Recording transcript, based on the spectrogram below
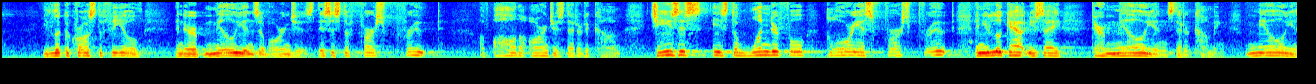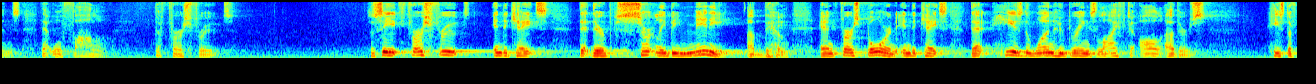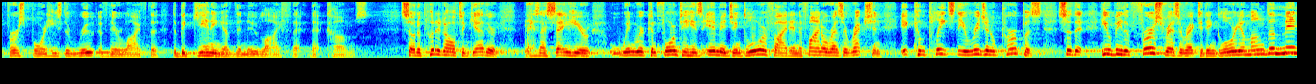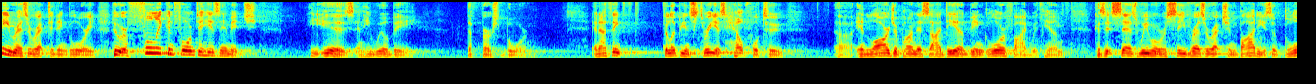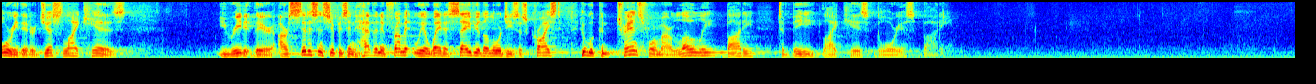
You look across the field, and there are millions of oranges. This is the first fruit of all the oranges that are to come. Jesus is the wonderful, glorious first fruit. And you look out and you say, there are millions that are coming, millions that will follow the first fruits. So, see, first fruit indicates that there certainly be many of them. And firstborn indicates that he is the one who brings life to all others. He's the firstborn, he's the root of their life, the, the beginning of the new life that, that comes. So, to put it all together, as I say here, when we're conformed to his image and glorified in the final resurrection, it completes the original purpose so that he will be the first resurrected in glory among the many resurrected in glory who are fully conformed to his image. He is and he will be the firstborn. And I think Philippians 3 is helpful to uh, enlarge upon this idea of being glorified with him because it says we will receive resurrection bodies of glory that are just like His. You read it there. Our citizenship is in heaven, and from it we await a Savior, the Lord Jesus Christ, who will transform our lowly body to be like His glorious body.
